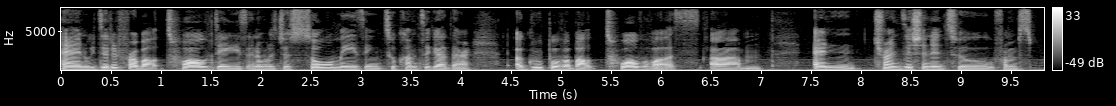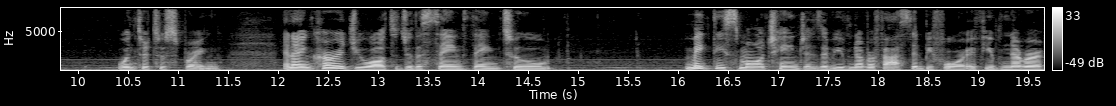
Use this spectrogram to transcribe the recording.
And we did it for about 12 days, and it was just so amazing to come together, a group of about 12 of us, um, and transition into from winter to spring. And I encourage you all to do the same thing to make these small changes. If you've never fasted before, if you've never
